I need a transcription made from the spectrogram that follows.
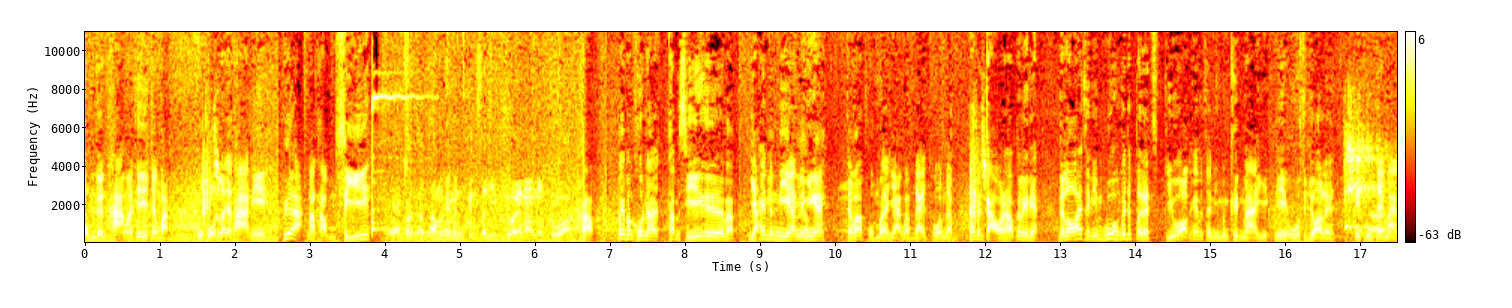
ผมเดินทางมาที่จังหวัดอุบลราชธานีเพื่อมาทำสีเนี่ยก็จะทำให้มันขึ้นสนิมด้วยนะในตัว ครับ ไม่บางคนอะทำสีคือแบบอยากให้มันเนียนอย่างนี้ไง แต่ว่าผมอะอยากแบบได้โทนแบบให้มันเก่านะครับก็เลยเนี่ยเดี๋ยวรอให้สนิมพูผมก็จะเปิดผิวออกให้มันสนิมมันขึ้นมาอีกนี่โอ้โหสุดยอดเลยนี่ถูกใจมาก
